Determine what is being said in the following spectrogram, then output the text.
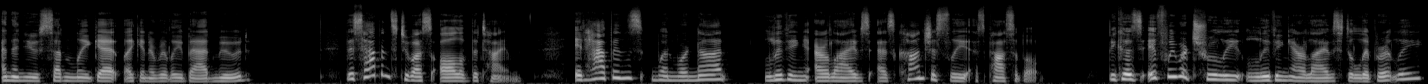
and then you suddenly get like in a really bad mood? This happens to us all of the time. It happens when we're not living our lives as consciously as possible. Because if we were truly living our lives deliberately,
